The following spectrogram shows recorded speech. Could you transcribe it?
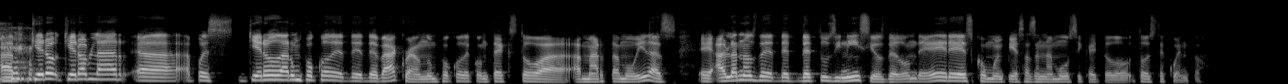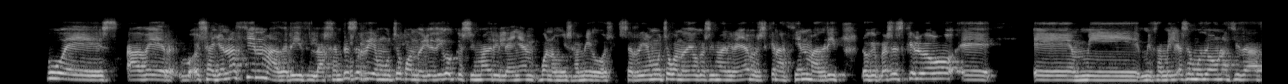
Ah, quiero, quiero hablar, ah, pues quiero dar un poco de, de, background, un poco de contexto a, Marta Movidas. Eh, háblanos de, de, tus inicios, de dónde eres, cómo empiezas en la música y todo, todo este cuento. Pues, a ver, o sea, yo nací en Madrid. La gente se ríe mucho cuando yo digo que soy madrileña. Bueno, mis amigos se ríen mucho cuando digo que soy madrileña, pero es que nací en Madrid. Lo que pasa es que luego eh, eh, mi, familia se mudó a una ciudad,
